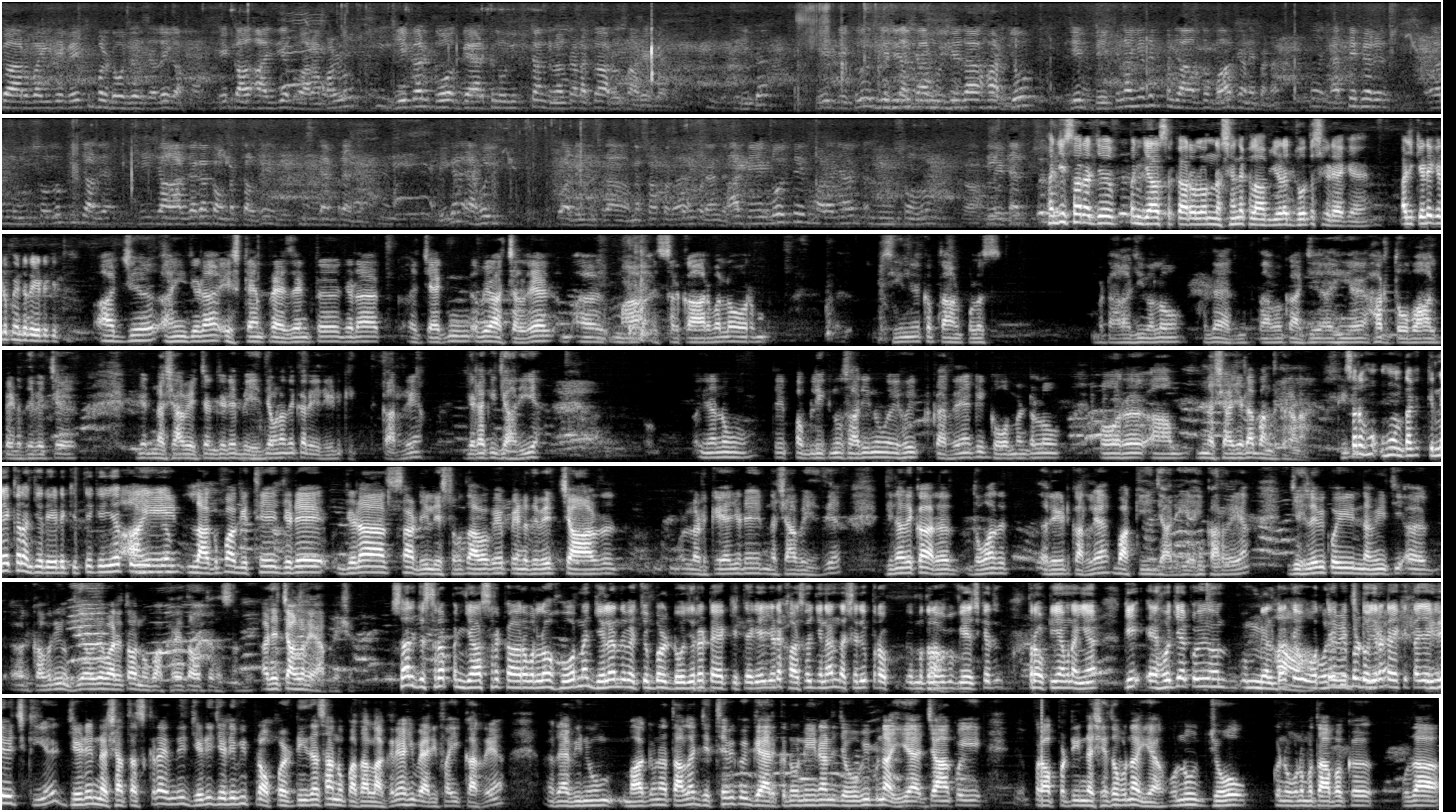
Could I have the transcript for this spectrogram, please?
ਕਾਰਵਾਈ ਦੇ ਵਿੱਚ ਬਲਡੋਜ਼ਰ ਚੱਲੇਗਾ। ਇਹ ਕੱਲ ਅੱਜ ਦੀ ਅਖਬਾਰਾਂ ਪੜ੍ਹ ਲਓ। ਜੇਕਰ ਗੋ- ਗੈਰ ਕਾਨੂੰਨੀ ਢੰਗ ਨਾਲ ਤੁਹਾਡਾ ਘਰ ਉਸਾਰਿਆ ਗਿਆ ਠੀਕ ਹੈ ਇਹ ਦੇਖ ਲਓ, ਜੇ ਨਸ਼ਾ ਨੁਸ਼ੇ ਦਾ ਹਟ ਜਾਓ ਜੇ ਦੇਖਣਾ ਹੀ ਹੈ ਤੇ ਪੰਜਾਬ ਤੋਂ ਬਾਹਰ ਜਾਣੇ ਪੈਣਾ। ਇੱਥੇ ਫਿਰ ਨਿਊਜ਼ ਸੁਣ ਲਓ ਕੀ ਚੱਲ ਰਿਹਾ। ਚਾਰ ਜਗ੍ਹਾ ਕਾਊਂਟਰ ਚੱਲ ਰਹੇ ਨੇ ਇਸ ਟਾਈਮ ਪ੍ਰੈਜ਼ੈਂਟ ਠੀਕ ਹੈ ਇਹੋ ਹੀ ਤੁਹਾਡੇ ਜਿਸ ਤਰ੍ਹਾਂ ਨਸ਼ਾ ਪਸੰਦ ਆ ਦੇਖ ਲਓ ਇੱਥੇ ਮਾੜਾ ਜਿਹਾ ਨਿਊਜ਼ ਸੁਣ ਲਓ ਲੇਟੈਸਟ ਹਾਂਜੀ ਸਰ ਅੱਜ ਪੰਜਾਬ ਸਰਕਾਰ ਵੱਲੋਂ ਨਸ਼ਿਆਂ ਦੇ ਖਿਲਾਫ ਜਿਹੜਾ ਯੁੱਧ ਛੇੜਿਆ ਗਿਆ ਹੈ ਅੱਜ ਕਿਹੜੇ ਕਿਹੜੇ ਪਿੰਡ ਰੇਡ ਕੀਤੀ? ਅੱਜ ਅਸੀਂ ਜਿਹੜਾ ਇਸ ਟਾਈਮ ਪ੍ਰੈਜ਼ੈਂਟ ਜਿਹੜਾ ਚੈਕਿੰਗ ਅਭਿਆਸ ਚੱਲ ਰਿਹਾ ਹੈ, ਅ, ਮਾ- ਸਰਕਾਰ ਵੱਲੋਂ ਔਰ ਸੀਨੀਅਰ ਕਪਤਾਨ ਪੁਲਿਸ ਬਟਾਲਾ ਜੀ ਵੱਲੋਂ ਹਦਾਇਤ ਮੁਤਾਬਕ ਅੱਜ ਅਸੀਂ ਇਹ ਹਰਦੋਵਾਲ ਪਿੰਡ ਦੇ ਵਿੱਚ ਜਿਹੜੇ ਨਸ਼ਾ ਵੇਚਣ ਜਿਹੜੇ ਵੇਚਦੇ ਆ, ਉਹਨਾਂ ਦੇ ਘਰੇ ਰੇਡ ਕੀ- ਕਰ ਰਹੇ ਆ ਜਿਹੜਾ ਕਿ ਜਾਰੀ ਹੈ ਇਹਨਾਂ ਨੂੰ ਤੇ ਪਬਲਿਕ ਨੂੰ ਸਾਰੀ ਨੂੰ ਇਹੋ ਹੀ ਕਰ ਰਹੇ ਆ ਕਿ ਗਵਰਨਮੈਂਟ ਵੱਲੋਂ ਔਰ ਆਮ ਨਸ਼ਾ ਜਿਹੜਾ ਬੰਦ ਹੈ? ਸਰ ਹੁਣ ਤੱਕ ਕਿੰਨੇ ਘਰਾਂ 'ਚ ਰੇਡ ਕੀਤੀ ਗਈ ਹੈ? ਕੋਈ ਲਗਭਗ ਇੱਥੇ ਜਿਹੜੇ ਜਿਹੜਾ ਸਾਡੀ ਲਿਸਟ ਮੁਤਾਬਕ ਇਹ ਪਿੰਡ ਦੇ ਵਿੱਚ ਚਾਰ ਲੜਕੇ ਆ ਜਿਹੜੇ ਨਸ਼ਾ ਵੇਚਦੇ ਆ ਜਿਨ੍ਹਾਂ ਦੇ ਘਰ ਦੋਵਾਂ ਦੇ ਰੇਡ ਕਰ ਲਿਆ ਬਾਕੀ ਜਾਰੀ ਹੈ ਅਸੀਂ ਕਰ ਰਹੇ ਆ ਜਿਸਲੇ ਵੀ ਕੋਈ ਨਵੀਂ ਰਿਕਵਰੀ ਹੁੰਦੀ ਹੈ ਉਹਦੇ ਬਾਰੇ ਤੁਹਾਨੂੰ ਵੱਖਰੇ ਤੌਰ ਤੇ ਦੱਸਾਂਗੇ। ਅਜੇ ਚੱਲ ਰਿਹਾ ਆਪਰੇਸ਼ਨ ਸਰ ਜਿਸ ਤਰ੍ਹਾਂ ਪੰਜਾਬ ਸਰਕਾਰ ਵੱਲੋਂ ਹੋਰ ਨਾ ਜ਼ਿਲ੍ਹਿਆਂ ਦੇ ਵਿੱਚ ਬਲਡੋਜ਼ਰ ਅਟੈਕ ਕੀਤੇ ਗਏ ਜਿਹੜੇ ਖਾਸ ਕਰਕੇ ਜਿਨ੍ਹਾਂ ਨੇ ਨਸ਼ੇ ਦੀ ਪ੍ਰੋ- ਮਤਲਬ ਵੇਚ ਕੇ ਪ੍ਰਾਪਰਟੀਆਂ ਬਣਾਈਆਂ ਕਿ ਇਹੋ ਜਿਹਾ ਕੋਈ ਹੁਣ ਮਿਲਦਾ ਤੇ ਹਾਂ, ਉਹਦੇ ਵੀ ਵਿੱਚ ਬਲਡੋਜ਼ਰ ਕੀ ਹੈ, ਅਟੈਕ ਕੀਤਾ ਇਹਦੇ ਜਾਏਗਾ ਵਿੱਚ ਕੀ ਹੈ ਜਿਹੜੇ ਨਸ਼ਾ ਤਸਕਰ ਹੈ ਇਹਦੀ ਜਿਹੜੀ ਜਿਹੜੀ ਵੀ ਪ੍ਰਾਪਰਟੀ ਦਾ ਸਾਨੂੰ ਪਤਾ ਲੱਗ ਰਿਹਾ ਅਸੀਂ ਵੈਰੀਫਾਈ ਕਰ ਰਹੇ ਹਾਂ। ਰੈਵਨਿਊ ਮਾਗਮ ਨਾਲ ਤਾਲਾ ਜਿੱਥੇ ਵੀ ਕੋਈ ਗੈਰ ਕਾਨੂੰਨੀ ਇਹਨਾਂ ਨੇ ਜੋ ਵੀ ਬਣਾਈ ਹੈ ਜਾਂ ਕੋਈ ਪ੍ਰਾਪਰਟੀ ਨਸ਼ੇ ਤੋਂ ਬਣਾਈ ਆ ਉਹਨੂੰ ਜੋ ਕਾਨੂੰਨ ਮੁਤਾਬਕ ਉਹਦਾ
